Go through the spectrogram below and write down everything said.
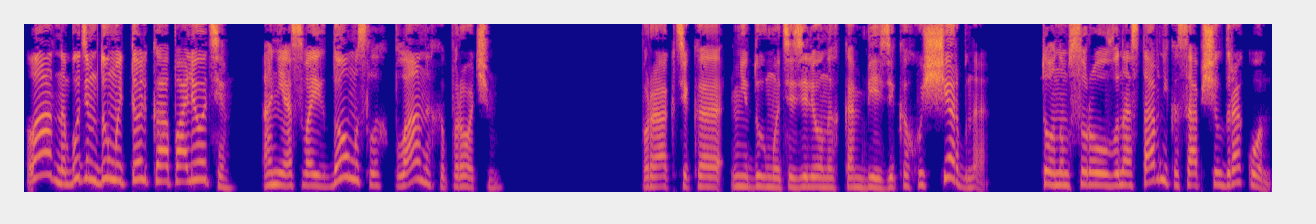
Ладно, будем думать только о полете, а не о своих домыслах, планах и прочем. Практика не думать о зеленых комбезиках ущербна, тоном сурового наставника сообщил дракон.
